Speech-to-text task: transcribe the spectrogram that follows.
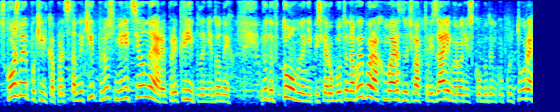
З кожної по кілька представників, плюс міліціонери прикріплені до них. Люди втомлені після роботи на виборах, мерзнуть в актовій залі Миронівського будинку культури.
